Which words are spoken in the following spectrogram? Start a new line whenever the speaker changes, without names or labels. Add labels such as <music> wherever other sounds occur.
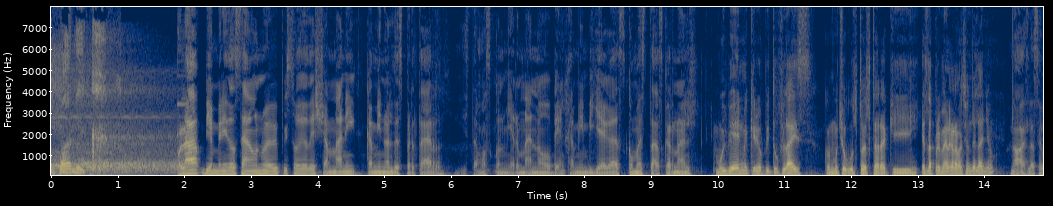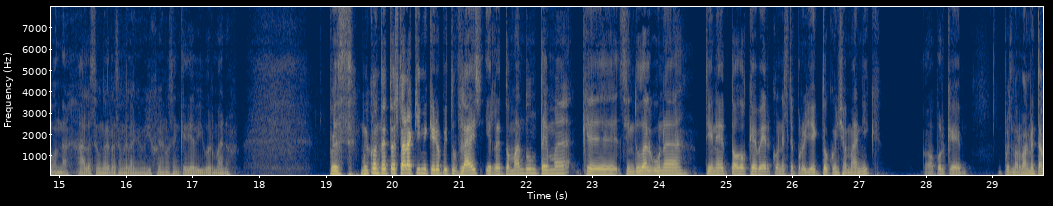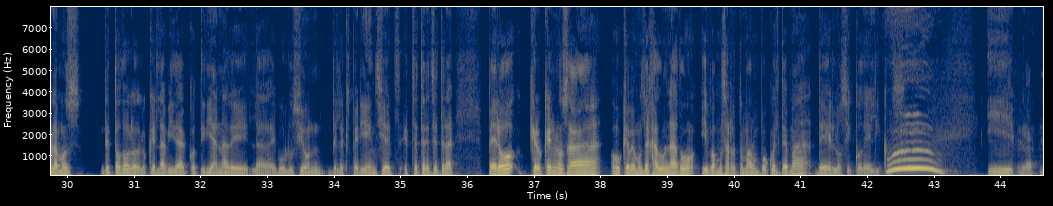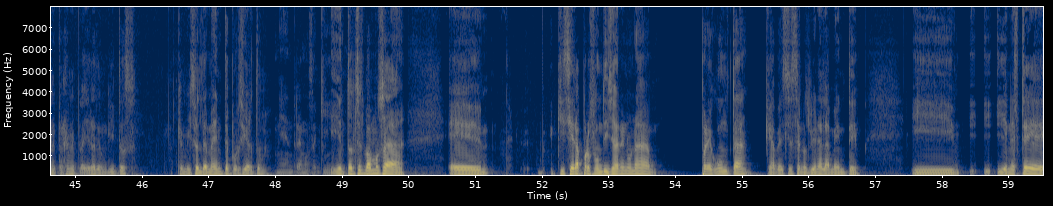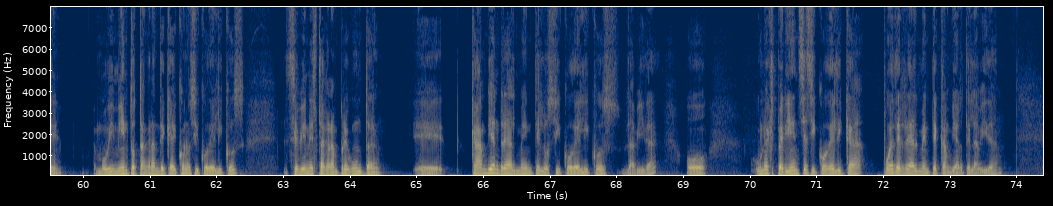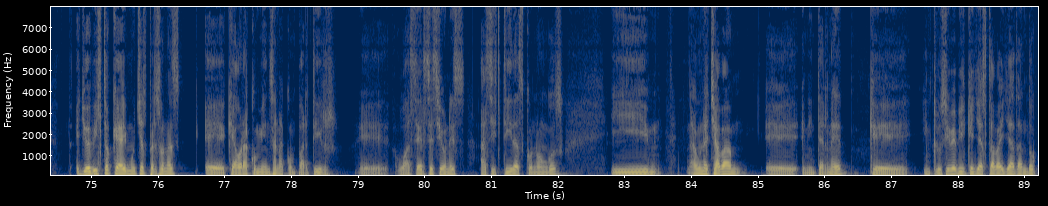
Shamanic.
Hola, bienvenidos a un nuevo episodio de Shamanic Camino al Despertar. Y estamos con mi hermano Benjamín Villegas. ¿Cómo estás, carnal?
Muy bien, mi querido Pituflies. Con mucho gusto de estar aquí. ¿Es la primera grabación del año?
No, es la segunda.
Ah, la segunda grabación del año. Hijo, ya no sé en qué día vivo, hermano. Pues muy contento de estar aquí, mi querido Pituflies, y retomando un tema que sin duda alguna tiene todo que ver con este proyecto, con Shamanic, ¿no? Porque pues normalmente hablamos de todo lo, lo que es la vida cotidiana, de la evolución de la experiencia, et- etcétera, etcétera. Pero creo que nos ha, o que habíamos dejado a un lado y vamos a retomar un poco el tema de los psicodélicos. Y mira, me traje mi playera de honguitos, que me hizo el demente, por cierto.
Ya entramos aquí.
Y entonces vamos a... eh, quisiera profundizar en una pregunta que a veces se nos viene a la mente y, en este movimiento tan grande que hay con los psicodélicos, se viene esta gran pregunta. eh, ¿Cambian realmente los psicodélicos la vida? ¿O una experiencia psicodélica puede realmente cambiarte la vida? Yo he visto que hay muchas personas eh, que ahora comienzan a compartir eh, o hacer sesiones asistidas con hongos y a una chava en internet que inclusive vi que ya estaba ella dando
